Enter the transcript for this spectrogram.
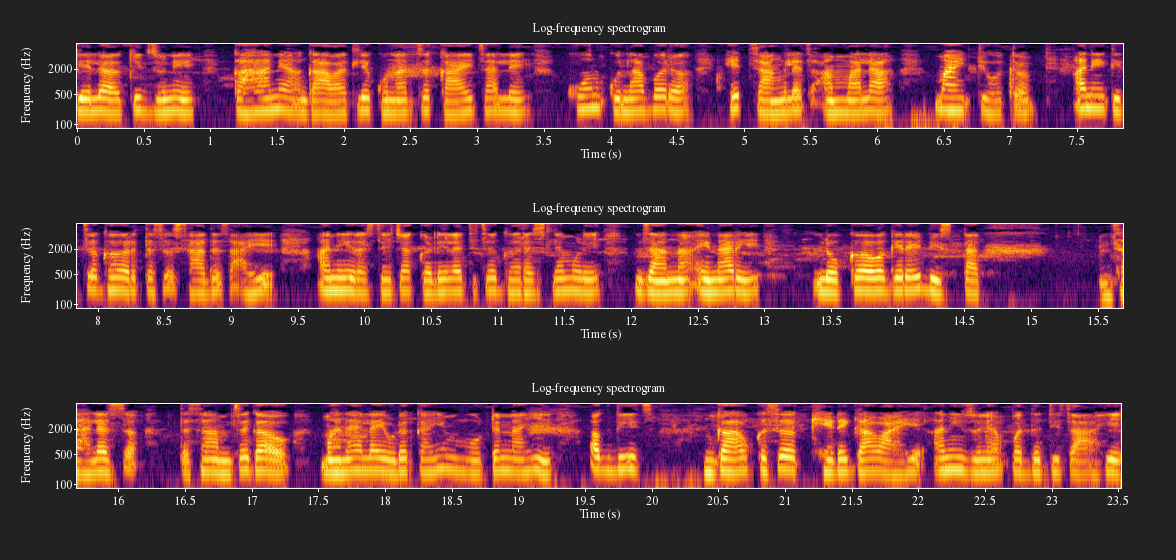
गेलं की जुने कहाण्या गावातले कुणाचं काय चाललं आहे कोण कुणाबरं हे चांगलंच आम्हाला माहिती होतं. आणि तिचं घर तसं साधंच आहे. आणि रस्त्याच्या कडेला तिचं घर असल्यामुळे जाणं येणारे लोक वगैरे दिसतात. झालं असं तसं आमचं गाव म्हणायला एवढं काही मोठं नाही. अगदीच गाव कसं खेडेगाव आहे आणि जुन्या पद्धतीचं आहे.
